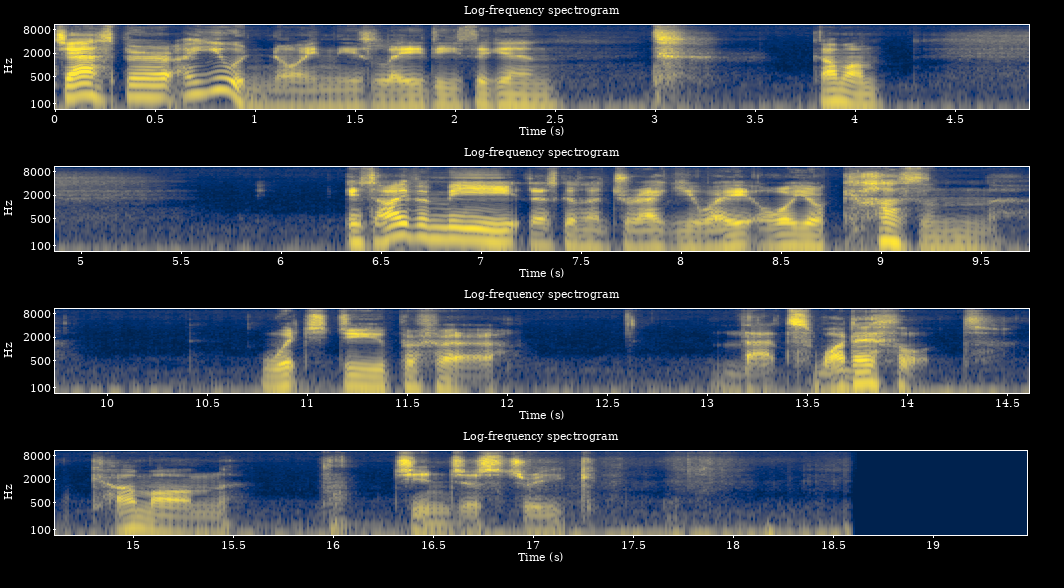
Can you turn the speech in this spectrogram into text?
Jasper, are you annoying these ladies again? Come on. It's either me that's going to drag you away or your cousin. Which do you prefer? That's what I thought. Come on, Ginger Streak.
